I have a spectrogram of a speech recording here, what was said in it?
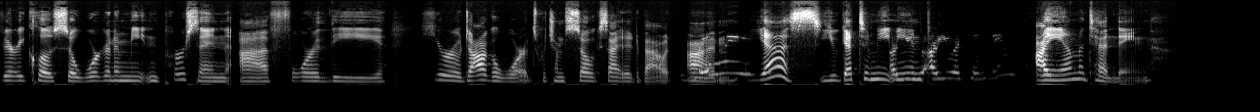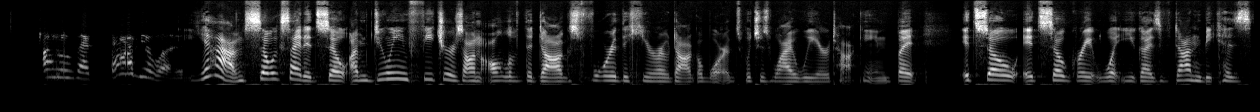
very close, so we're gonna meet in person uh, for the Hero Dog Awards, which I'm so excited about. Um, Really? yes, you get to meet are me. you in, are you attending? I am attending. Oh, that's fabulous! Yeah, I'm so excited. So I'm doing features on all of the dogs for the Hero Dog Awards, which is why we are talking. But it's so it's so great what you guys have done because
